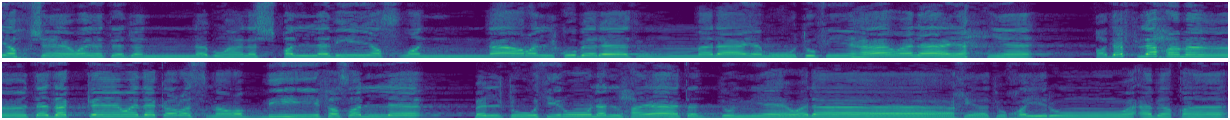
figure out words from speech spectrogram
يخشى ويتجنبها الأشقى الذي يصلى النار الكبرى ثم لا يموت فيها ولا يحيا قد أفلح من تزكى وذكر اسم ربه فصلى بل توثرون الحياة الدنيا والآخرة خير وأبقى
